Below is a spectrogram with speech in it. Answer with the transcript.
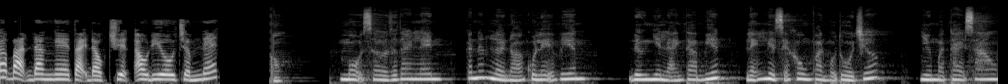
Các bạn đang nghe tại đọc truyện audio.net Mộ sờ giơ tay lên, cắt đứt lời nói của lệ viêm. Đương nhiên là anh ta biết lãnh liệt sẽ không phản bội tổ chức. Nhưng mà tại sao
